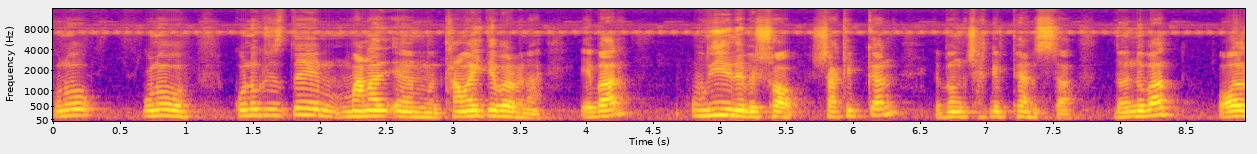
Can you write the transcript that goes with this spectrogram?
কোনো কোনো কোনো কিছুতে মানা থামাইতে পারবে না। এবার উড়িয়ে দেবে সব সাকিব খান এবং সাকিব ফ্যান্সরা ধন্যবাদ। অল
